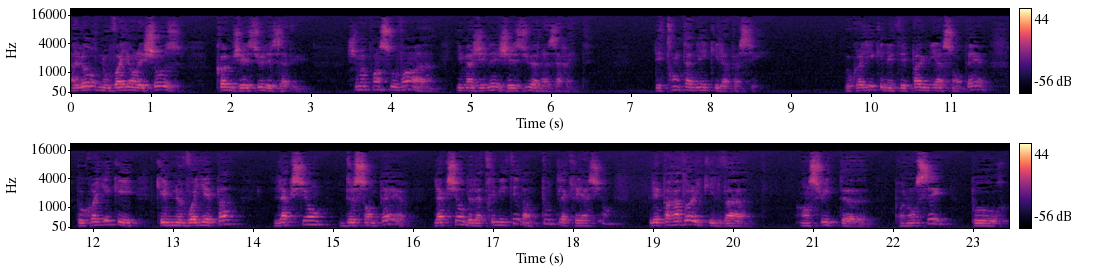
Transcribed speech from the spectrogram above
Alors nous voyons les choses comme Jésus les a vues. Je me prends souvent à imaginer Jésus à Nazareth, les trente années qu'il a passées. Vous croyez qu'il n'était pas uni à son Père? Vous croyez qu'il ne voyait pas l'action de son Père, l'action de la Trinité dans toute la création Les paraboles qu'il va ensuite euh, prononcer pour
